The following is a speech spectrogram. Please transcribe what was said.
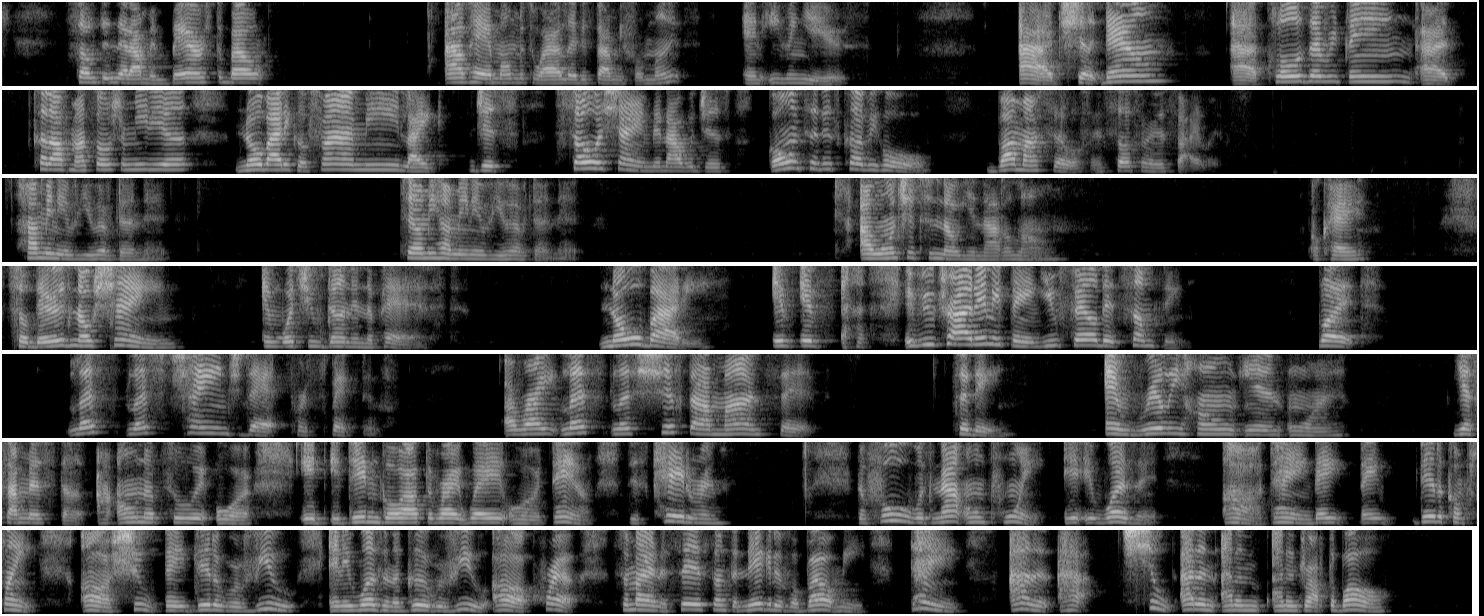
something that I'm embarrassed about. I've had moments where I let it stop me for months and even years. I'd shut down, I'd close everything, I'd cut off my social media. Nobody could find me, like just so ashamed and I would just go into this cubby hole by myself and suffer in silence. How many of you have done that? Tell me how many of you have done that. I want you to know you're not alone. Okay? So there is no shame in what you've done in the past. Nobody. If if if you tried anything, you failed at something. But let's let's change that perspective. All right? Let's let's shift our mindset today and really hone in on yes, I messed up. I own up to it, or it, it didn't go out the right way, or damn, this catering, the food was not on point. It, it wasn't. Oh, dang, they they did a complaint. Oh shoot, they did a review and it wasn't a good review. Oh crap. Somebody that said something negative about me. Dang, I didn't I shoot, I didn't I didn't I didn't drop the ball.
